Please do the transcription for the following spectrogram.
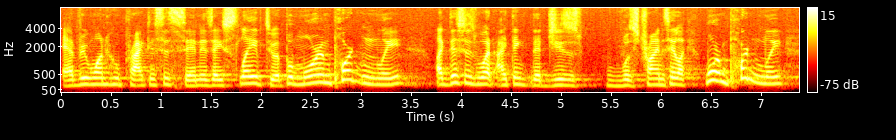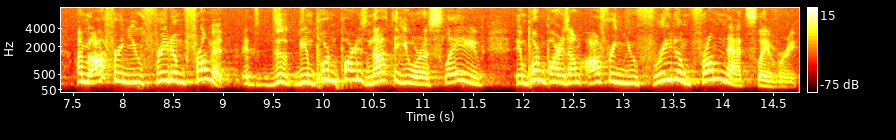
Everyone who practices sin is a slave to it. But more importantly, like this is what I think that Jesus was trying to say. Like, more importantly, I'm offering you freedom from it. The, the important part is not that you are a slave. The important part is I'm offering you freedom from that slavery.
